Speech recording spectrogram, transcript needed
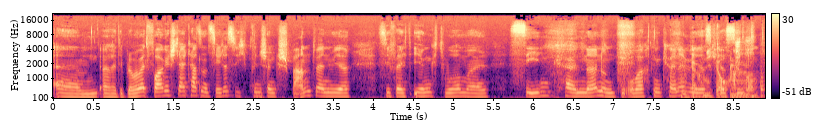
ähm, eure Diplomarbeit vorgestellt habt und erzählt hast. Ich bin schon gespannt, wenn wir sie vielleicht irgendwo mal sehen können und beobachten können, wie das ich passiert. gespannt.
